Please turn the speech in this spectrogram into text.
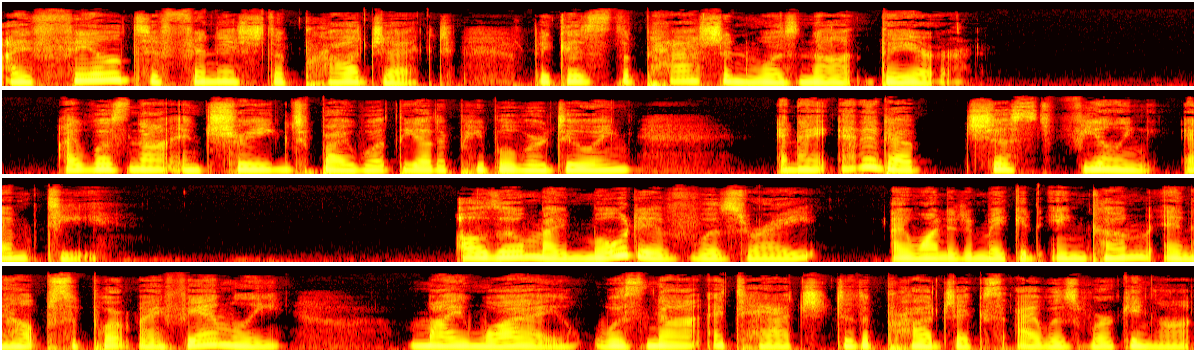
I failed to finish the project because the passion was not there. I was not intrigued by what the other people were doing, and I ended up just feeling empty although my motive was right, I wanted to make an income and help support my family, my why was not attached to the projects I was working on.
